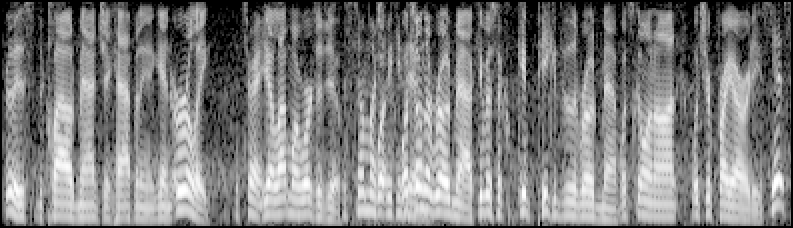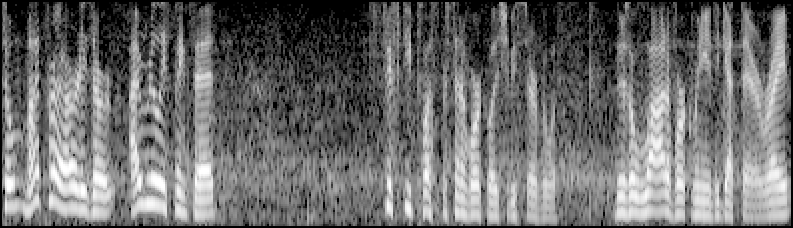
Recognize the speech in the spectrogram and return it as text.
Really, this is the cloud magic happening again, early. That's right. You got a lot more work to do. There's so much What- we can What's do. on the roadmap? Give us a quick peek into the roadmap. What's going on? What's your priorities? Yeah, so my priorities are, I really think that 50 plus percent of workloads should be serverless. There's a lot of work we need to get there, right?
